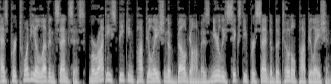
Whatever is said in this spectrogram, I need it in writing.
As per 2011 census, Marathi-speaking population of Belgaum is nearly 60% of the total population.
